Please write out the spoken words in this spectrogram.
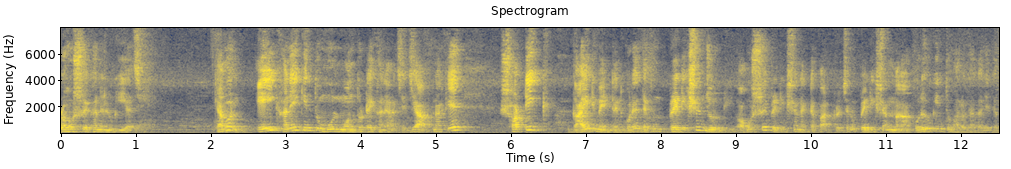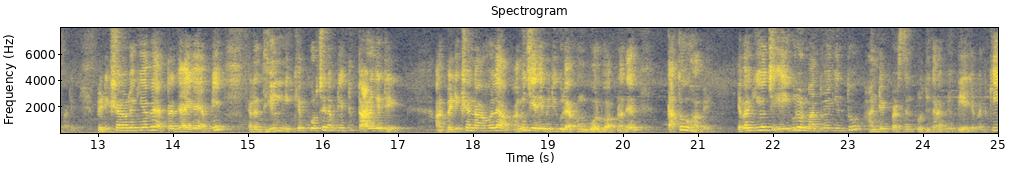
রহস্য এখানে লুকিয়ে আছে। কেমন? এইখানেই কিন্তু মূল মন্ত্রটা এখানে আছে যে আপনাকে সঠিক গাইড মেনটেন করে, দেখুন প্রেডিকশন জরুরি। অবশ্যই প্রেডিকশন একটা পার্ট রয়েছে এবং প্রেডিকশন না করেও কিন্তু ভালো থাকা যেতে পারে। প্রেডিকশন হলে কি হবে? একটা জায়গায় আপনি একটা ঢিল নিক্ষেপ করছেন, আপনি একটা টার্গেটে আর প্রেডিকশন না হলে আমি যে রেমেডিগুলো এখন বলব আপনাদের, তাতেও হবে। এবার কি হচ্ছে? এইগুলোর মাধ্যমে কিন্তু হান্ড্রেড পার্সেন্ট প্রতিকার আপনি পেয়ে যাবেন। কি?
